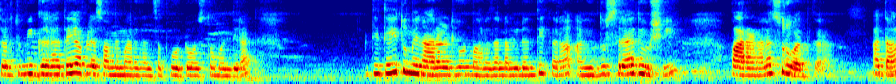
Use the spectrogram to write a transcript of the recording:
तर तुम्ही घरातही आपल्या स्वामी महाराजांचा फोटो असतो मंदिरात. तिथेही तुम्ही नारळ ठेवून महाराजांना विनंती करा आणि दुसऱ्या दिवशी पारायणाला सुरुवात करा. आता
